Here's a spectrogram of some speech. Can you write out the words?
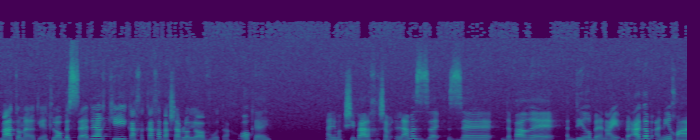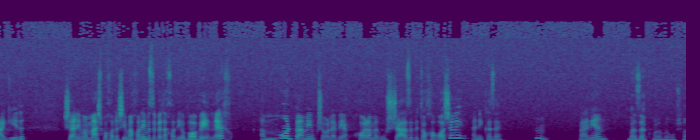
מה את אומרת לי? את לא בסדר כי ככה ככה ועכשיו לא יאהבו אותך. אוקיי, אני מקשיבה לך. עכשיו, למה זה, זה דבר אה, אדיר בעיניי? ואגב, אני יכולה להגיד שאני ממש בחודשים האחרונים, וזה בטח עוד יבוא וילך, המון פעמים כשעולה בי הקול המרושע הזה בתוך הראש שלי, אני כזה, hmm, מעניין. מה זה הקול המרושע?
